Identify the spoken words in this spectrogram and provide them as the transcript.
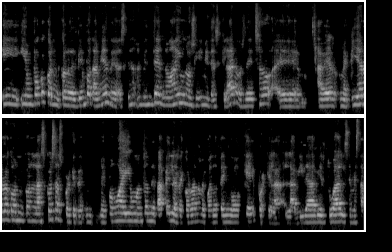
Y, y un poco con, con, lo del tiempo también, es que de repente no hay unos límites claros. De hecho, eh, a ver, me pierdo con, con las cosas porque te, me pongo ahí un montón de papeles recordándome cuando tengo qué, porque la, la, vida virtual se me está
